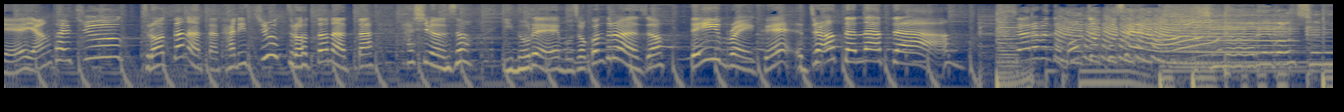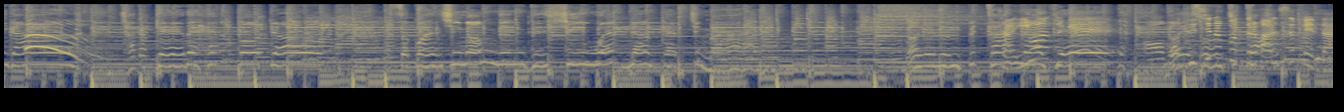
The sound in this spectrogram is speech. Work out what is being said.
예, 양팔 쭉 들었다 놨다, 다리 쭉 들었다 놨다 하시면서 이 노래 무조건 들어야죠. 데이브레이크의 들었다 놨다. 몸좀 푸세요. 너를 본 순간 차갑게 대해버려 벌써 관심 없는 듯이 외면했지만 너의 눈빛 자, 이 와중에 어, 뭐 드시는 분들 많습니다.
